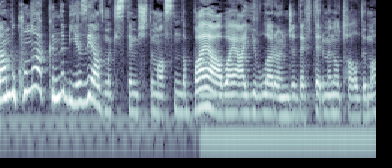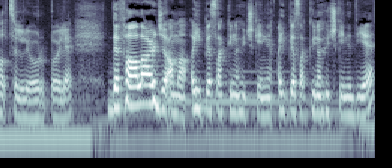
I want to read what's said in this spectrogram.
Ben bu konu hakkında bir yazı yazmak istemiştim aslında. Baya baya yıllar önce defterime not aldığımı hatırlıyorum böyle. Defalarca ama ayıp yasak günah üçgeni, ayıp yasak günah üçgeni diye.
